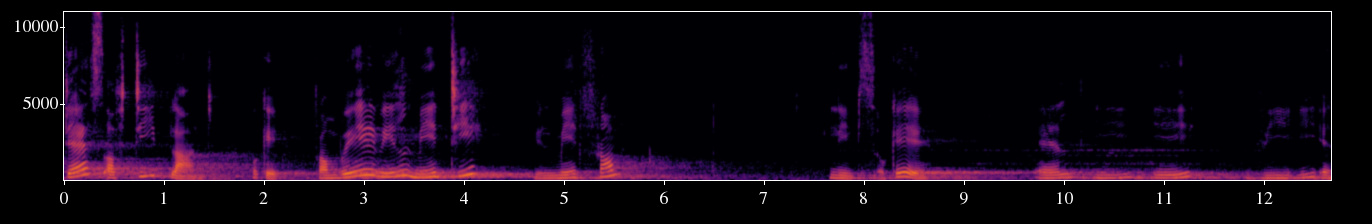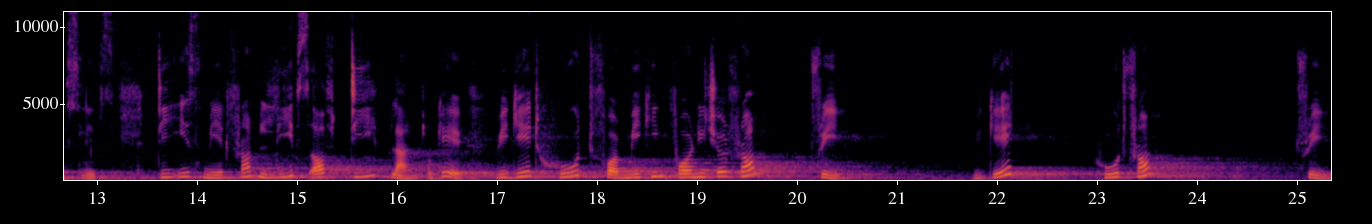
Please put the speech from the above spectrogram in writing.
dash of tea plant, okay? From where we'll make tea? We'll made from leaves, okay? L E A VES leaves. Tea is made from leaves of tea plant. Okay. We get wood for making furniture from tree. We get wood from tree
